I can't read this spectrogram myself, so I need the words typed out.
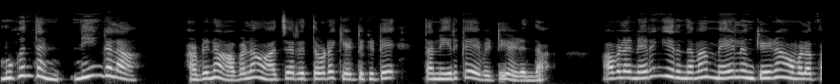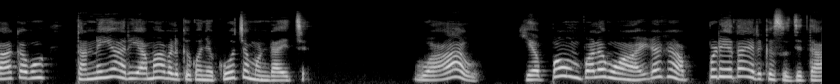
முகுந்தன் நீங்களா? அப்படின்னு அவளும் ஆச்சரியத்தோட கேட்டுக்கிட்டே தன் இருக்கையை விட்டு எழுந்தா. அவளை நெருங்கி இருந்தவன் மேலும் கீழும் அவளை பார்க்கவும் தன்னையும் அறியாமல் அவளுக்கு கொஞ்சம் கூச்சம் உண்டாயிடுச்சு வாவ்! எப்பவும் போல உன் அழகு அப்படியே தான் இருக்கு சுஜிதா.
